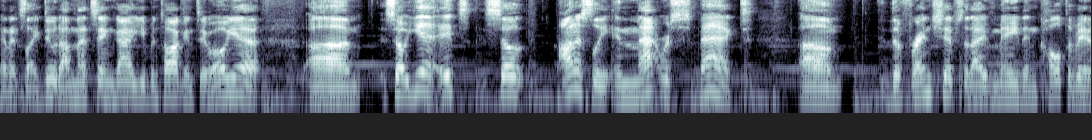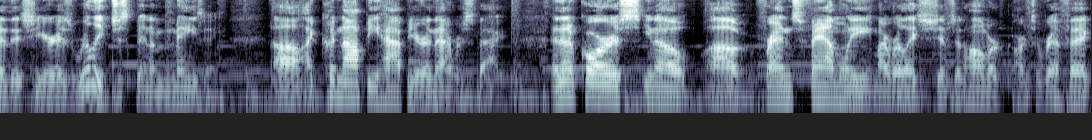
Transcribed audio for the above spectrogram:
And it's like dude i'm that same guy you've been talking to. Oh yeah. Um, so yeah it's so honestly in that respect um, the friendships that I've made and cultivated this year has really just been amazing. Uh, I could not be happier in that respect. And then, of course, you know, uh, friends, family, my relationships at home are, are terrific.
